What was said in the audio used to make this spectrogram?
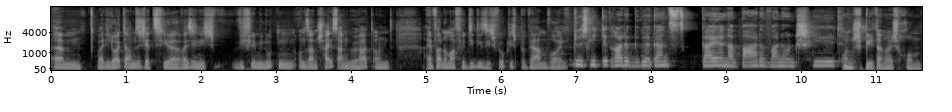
Ähm, weil die Leute haben sich jetzt hier, weiß ich nicht, wie viele Minuten unseren Scheiß angehört und einfach nochmal für die, die sich wirklich bewerben wollen Vielleicht liegt ihr gerade ganz geil in der Badewanne und chillt. und spielt an euch rum.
